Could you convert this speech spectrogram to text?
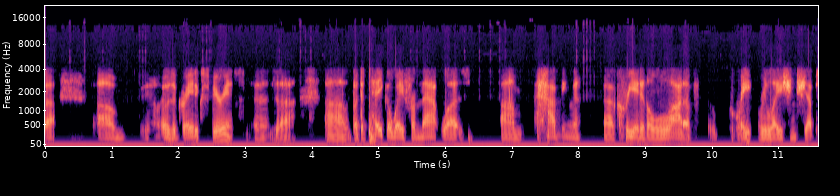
uh, um, you know, it was a great experience. And, uh, uh, but the takeaway from that was um, having uh, created a lot of great relationships,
